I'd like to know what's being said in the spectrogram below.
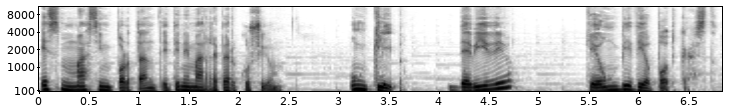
Es más importante y tiene más repercusión un clip de vídeo que un video podcast.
